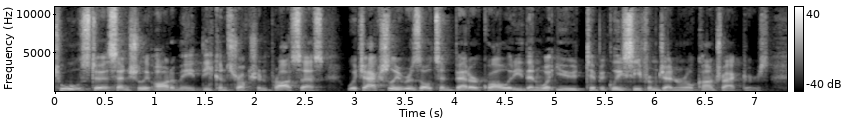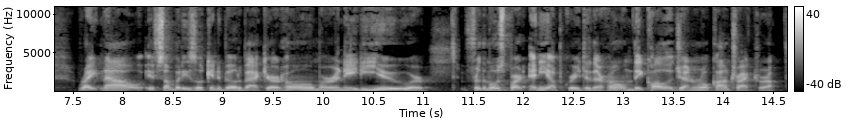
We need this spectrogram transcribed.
tools to essentially automate the construction process, which actually results in better quality than what you typically see from general contractors. Right now, if somebody's looking to build a backyard home or an ADU or for the most part any upgrade to their home, they call a general contractor up.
